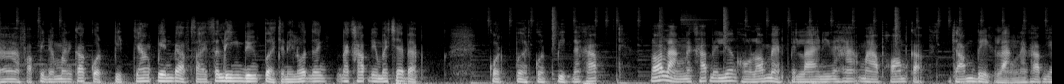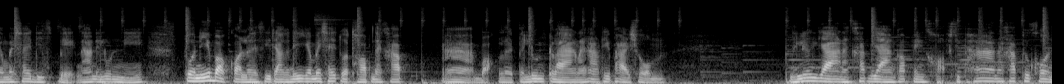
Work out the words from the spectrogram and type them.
อ่าฝาปิดน้ำมันก็กดปิดยังเป็นแบบสายสลิงดึงเปิดจากในรถนะครับยังไม่ใช่แบบกดเปิดกดปิดนะครับล้อหลังนะครับในเรื่องของล้อแม็กเป็นลายนี้นะฮะมาพร้อมกับดัมเบรกหลังนะครับยังไม่ใช่ดิสเบรกนะในรุ่นนี้ ตัวนี้บอกก่อนเลยซีดานตัวนี้ยังไม่ใช่ตัวท็อปนะครับอ่าบอกเลยเป็นรุ่นกลางนะครับที่พาชม ในเรื่องยางนะครับ ยางก็เป็นขอบ 15 นะครับทุกคน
